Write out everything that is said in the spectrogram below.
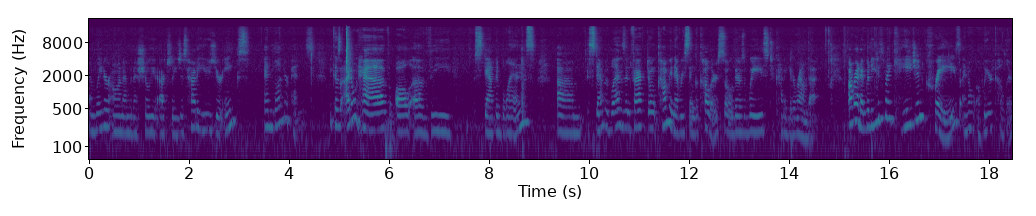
And later on, I'm going to show you actually just how to use your inks and blender pens. Because I don't have all of the Stampin' Blends. Um, Stampin' Blends, in fact, don't come in every single color, so there's ways to kind of get around that. All right, I'm going to use my Cajun Craze. I know, a weird color.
